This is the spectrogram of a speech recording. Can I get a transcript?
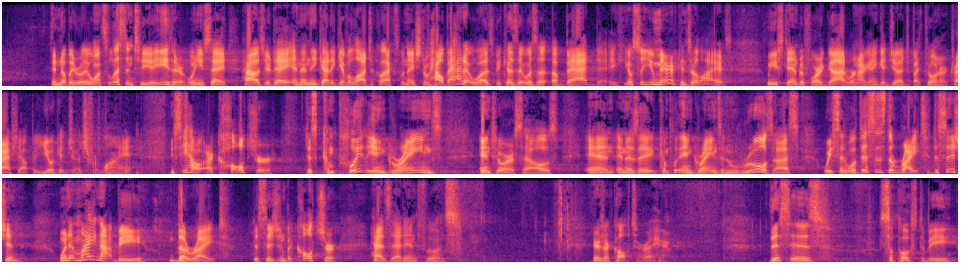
And nobody really wants to listen to you either when you say, How's your day? And then you got to give a logical explanation of how bad it was because it was a, a bad day. You know, so you Americans are liars. When you stand before God, we're not going to get judged by throwing our trash out, but you'll get judged for lying. You see how our culture just completely ingrains into ourselves, and, and as it completely ingrains and rules us, we say, well, this is the right decision, when it might not be the right decision, but culture has that influence. Here's our culture right here. This is supposed to be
